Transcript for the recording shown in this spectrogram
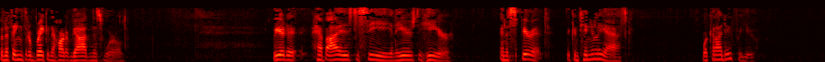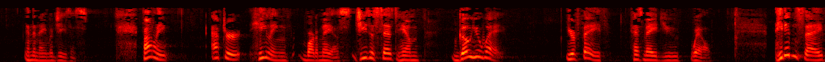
for the things that are breaking the heart of God in this world. We are to have eyes to see and ears to hear and a spirit to continually ask, What can I do for you? In the name of Jesus. Finally, after healing Bartimaeus, Jesus says to him, Go your way. Your faith has made you well. He didn't say,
